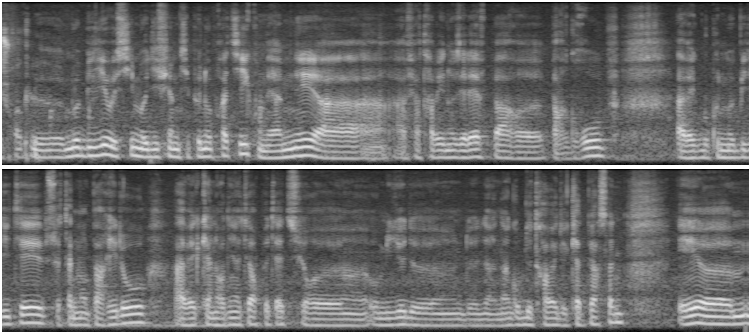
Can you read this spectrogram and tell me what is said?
Je crois que le mobilier aussi modifie un petit peu nos pratiques. On est amené à, faire travailler nos élèves par, euh, par groupe, avec beaucoup de mobilité, certainement par îlot, avec un ordinateur peut-être sur euh, au milieu d'un groupe de travail de quatre personnes. Et euh,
